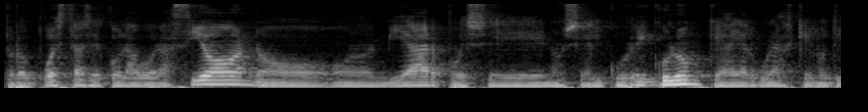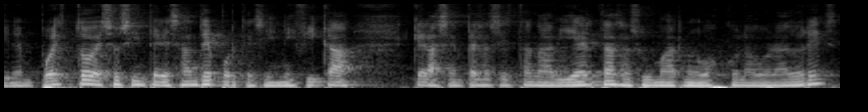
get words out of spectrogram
propuestas de colaboración o, enviar pues no sé el currículum, que hay algunas que lo tienen puesto. Eso es interesante porque significa que las empresas están abiertas a sumar nuevos colaboradores,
